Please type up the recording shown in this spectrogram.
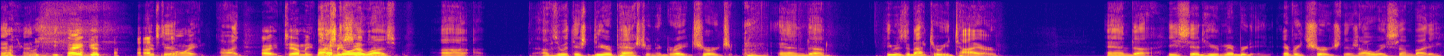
hey, good, good point. All right. All right, tell me. My tell me story something. was, uh, I was with this dear pastor in a great church, and uh, he was about to retire. And uh, he said he remembered in every church there's always somebody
